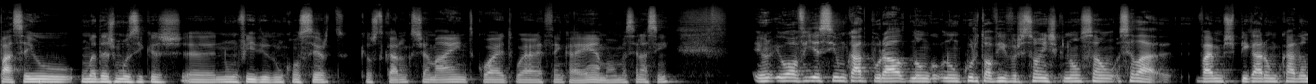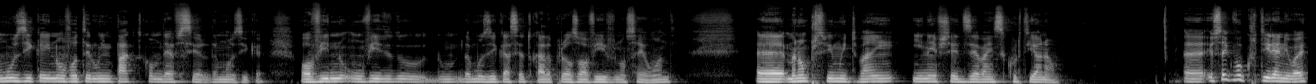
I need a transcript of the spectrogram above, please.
pá, saiu uma das músicas uh, num vídeo de um concerto que eles tocaram que se chama I Ain't Quite Where I Think I Am, ou uma cena assim. Eu, eu ouvi assim um bocado por alto, não, não curto ouvir versões que não são, sei lá, vai-me espigar um bocado a música e não vou ter o impacto como deve ser da música. Ouvi um vídeo do, do- da música a ser tocada por eles ao vivo, não sei aonde, uh, mas não percebi muito bem e nem sei dizer bem se curti ou não. Uh, eu sei que vou curtir anyway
